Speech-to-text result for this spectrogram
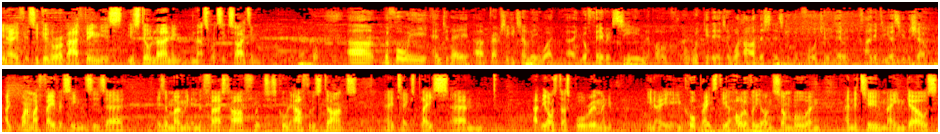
you know if it's a good or a bad thing it's you're still learning and that's what's exciting. Cool. Uh, before we end today, uh, perhaps you could tell me what uh, your favourite scene of, a Wicked is, and what our listeners could look forward to if they were planning to go see the show. I, one of my favourite scenes is uh, is a moment in the first half, which is called Alpha's Dance, and it takes place um, at the Ozdust Ballroom, and it, you know it incorporates the whole of the ensemble and, and the two main girls,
